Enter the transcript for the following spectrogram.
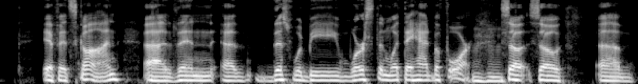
if it's gone, uh, then uh, this would be worse than what they had before. Mm-hmm. So, so um,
